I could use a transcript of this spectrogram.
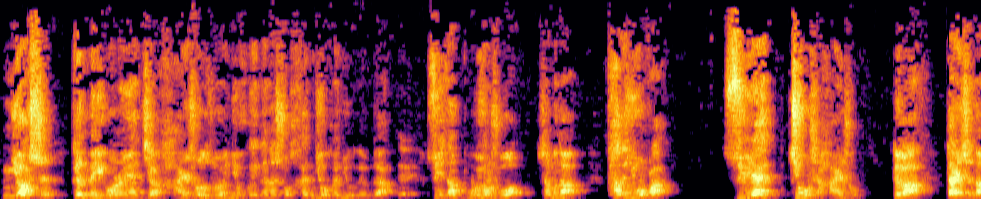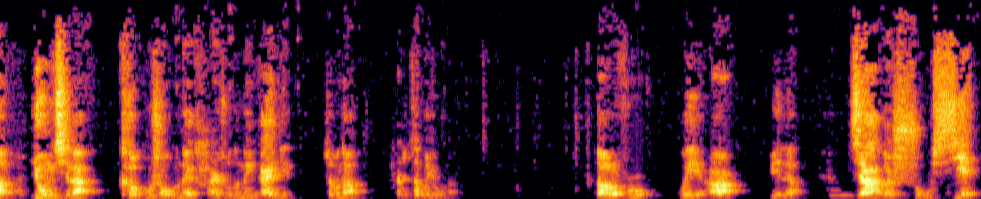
你要是跟美工人员讲函数的作用，你会跟他说很久很久，对不对？对。所以咱不用说什么呢？它的用法虽然就是函数，对吧？但是呢，用起来可不是我们那个函数的那个概念，什么呢？它是这么用的：到了符 var 变量加个竖线，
